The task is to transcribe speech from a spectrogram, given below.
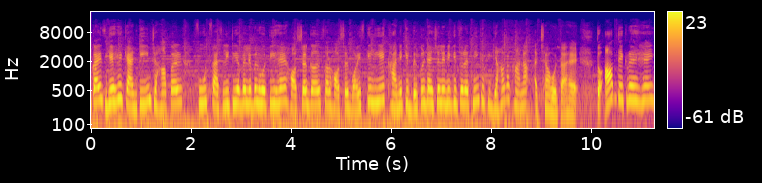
गाइज़ ये है कैंटीन जहाँ पर फ़ूड फैसिलिटी अवेलेबल होती है हॉस्टल गर्ल्स और हॉस्टल बॉयज़ के लिए। खाने की बिल्कुल टेंशन लेने की ज़रूरत नहीं क्योंकि यहाँ का खाना अच्छा होता है। तो आप देख रहे हैं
